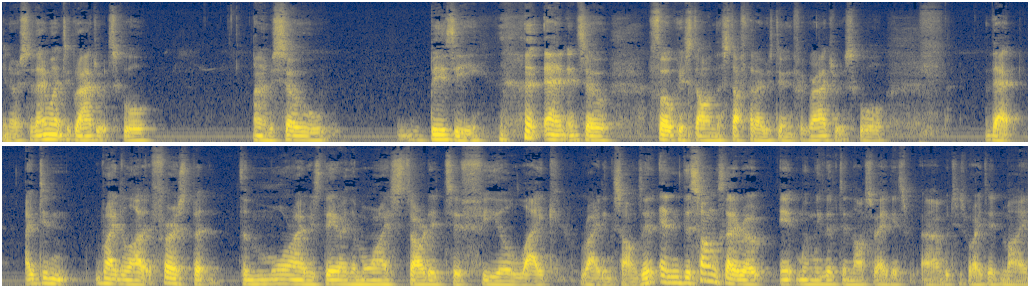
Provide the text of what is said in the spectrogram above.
you know. So then I went to graduate school, and I was so busy and and so focused on the stuff that I was doing for graduate school that I didn't write a lot at first. But the more I was there, the more I started to feel like writing songs. And, and the songs that I wrote when we lived in Las Vegas, uh, which is where I did my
